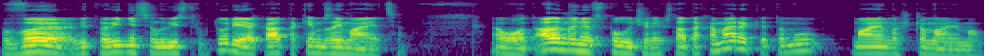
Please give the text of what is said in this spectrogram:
в відповідній силовій структурі, яка таким займається. От. Але ми не в Сполучених Штатах Америки, тому маємо, що маємо.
